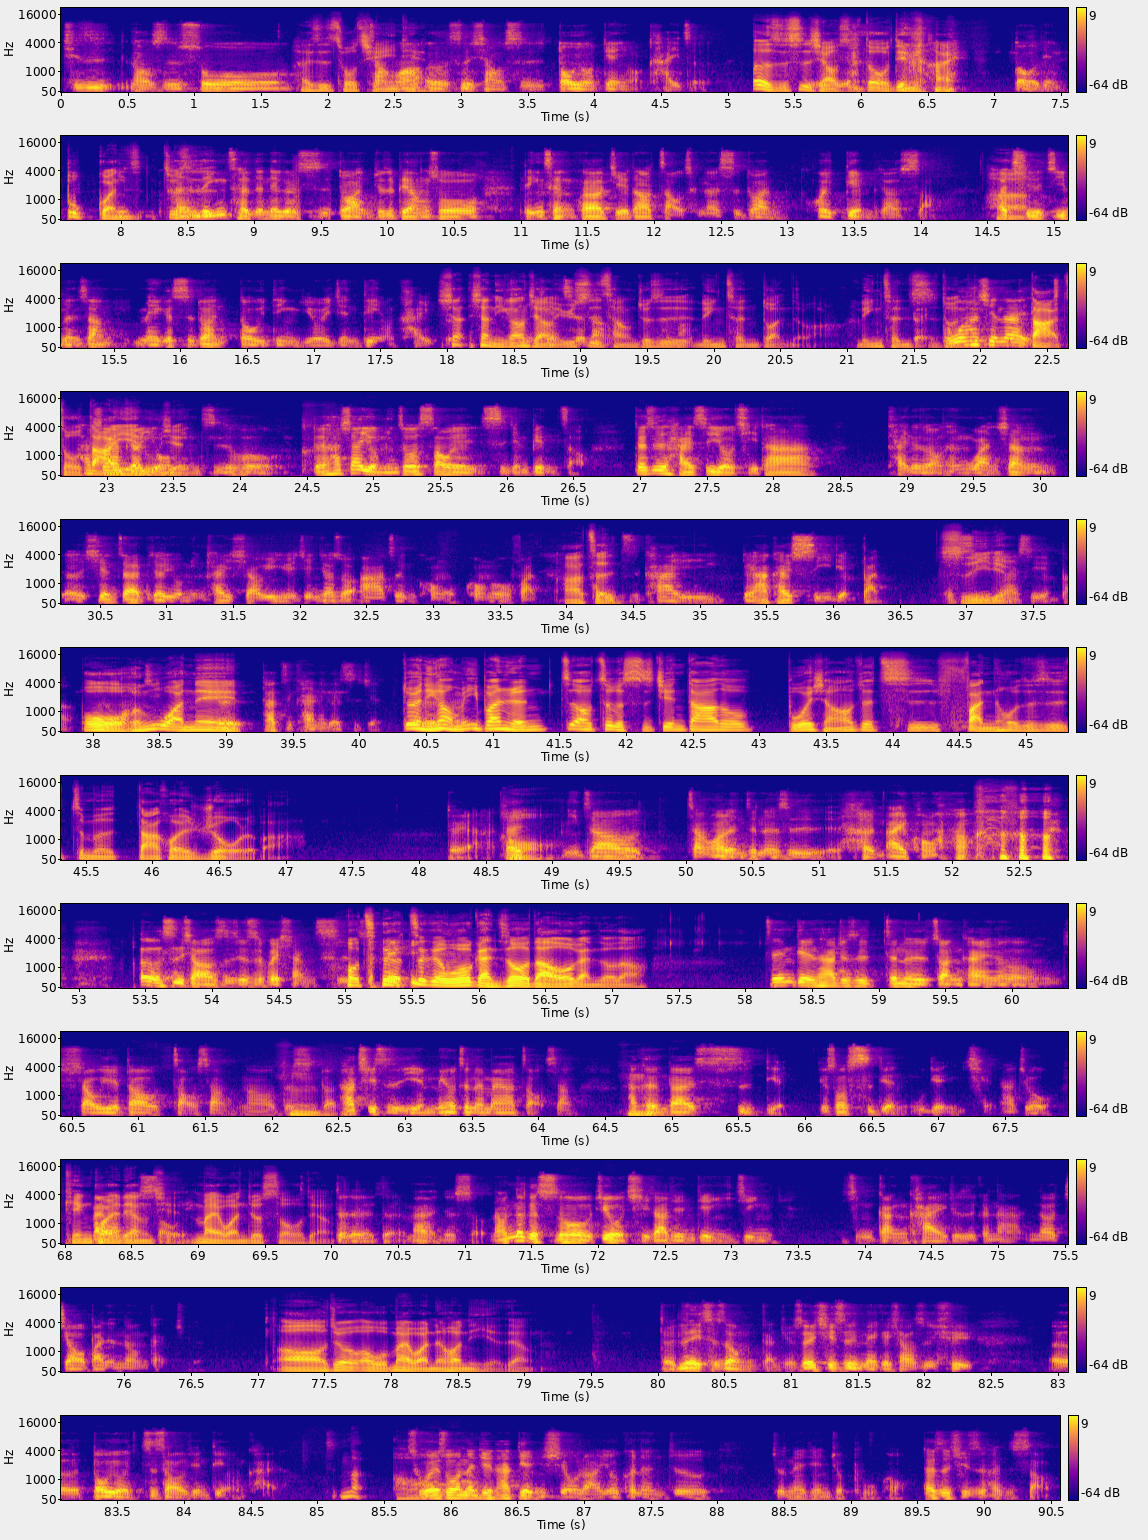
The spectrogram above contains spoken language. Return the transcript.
其实老实说，还是说前彰一天？化二十四小时都有店有开着，二十四小时都有店开，都有店。不管你可能就是凌晨的那个时段，就是比方说凌晨快要接到早晨的时段，会店比较少。那其实基本上每个时段都一定有一间店有开着。像像你刚刚讲的鱼市场就是凌晨段的嘛，凌晨对时段。不过他现在大走大夜路线名之后，对他现在有名之后稍微时间变早，但是还是有其他开那种很晚，像呃现在比较有名开宵夜，有一间叫做阿正空空楼饭，阿正只开，对他开十一点半，十一点还是十一点半？哦，很晚呢。他只开那个时间。对，你看我们一般人知道这个时间，大家都不会想要再吃饭或者是这么大块肉了吧？对啊，但哦你知道彰化人真的是很爱狂号，二十四小时就是会想吃。哦，这个这个我有感受到，我有感受到。这间店它就是真的是专开那种宵夜到早上，然后的嗯时段，它其实也没有真的卖到早上，它可能大概四点，有时候四点五点以前他就天快亮前卖完就收这样。对对对，卖完就收。然后那个时候就有其他间店已经已经刚开，就是跟他你知道交班的那种感觉，哦，就哦我卖完的话你也这样。对，类似这种感觉。所以其实每个小时去，呃，都有至少有间店有开。那哦，除非说那天他店休了，有可能就就那天就扑空，但是其实很少。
